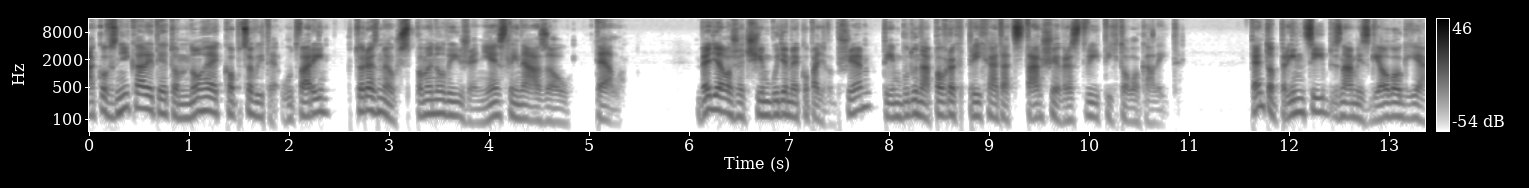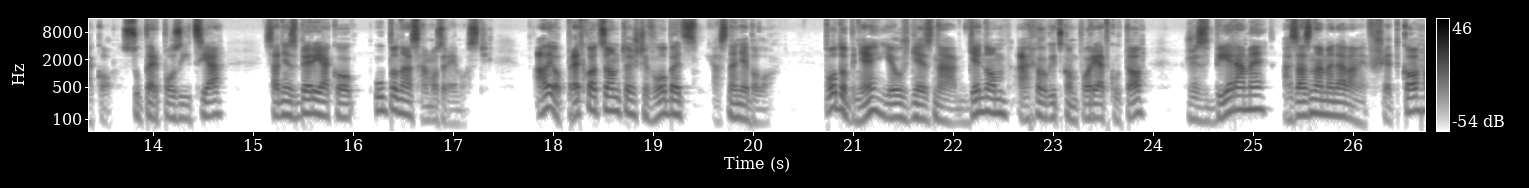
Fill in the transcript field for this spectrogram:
ako vznikali tieto mnohé kopcovité útvary, ktoré sme už spomenuli, že niesli názov tel. Vedel, že čím budeme kopať hlbšie, tým budú na povrch prichádzať staršie vrstvy týchto lokalít. Tento princíp, známy z geológie ako superpozícia, sa dnes berie ako úplná samozrejmosť. Ale o predchodcom to ešte vôbec jasné nebolo. Podobne je už dnes na dennom archeologickom poriadku to, že zbierame a zaznamenávame všetko,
